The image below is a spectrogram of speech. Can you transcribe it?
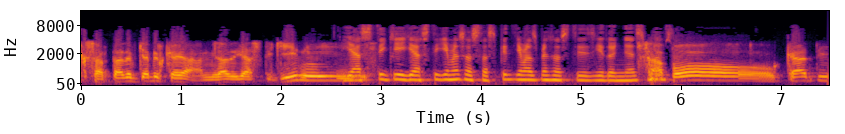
Εξαρτάται ποια πυρκαγιά. Αν μιλάτε για αστική, ή- Για αστική, για αστική μέσα στα σπίτια μας, μέσα στις γειτονιές θα μας. πω κάτι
